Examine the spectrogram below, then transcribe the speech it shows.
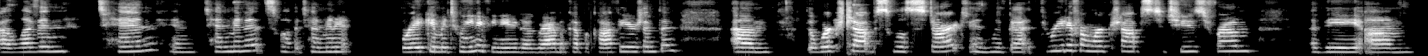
11:10 in 10 minutes, we'll have a 10 minute break in between if you need to go grab a cup of coffee or something. Um, the workshops will start, and we've got three different workshops to choose from. The um,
